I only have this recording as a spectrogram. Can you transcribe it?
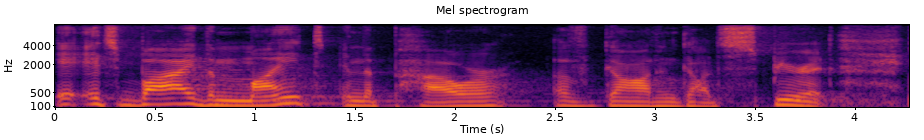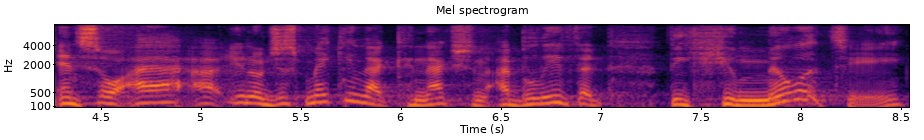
It's by the might and the power of God and God's Spirit. And so I, I you know, just making that connection, I believe that the humility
